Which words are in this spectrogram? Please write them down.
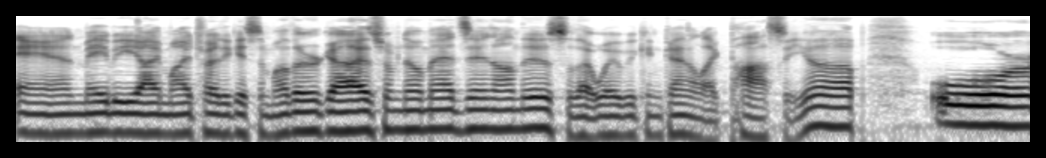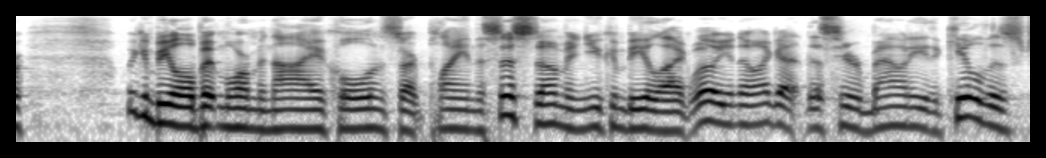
And maybe I might try to get some other guys from Nomads in on this, so that way we can kind of like posse up. Or we can be a little bit more maniacal and start playing the system, and you can be like, well, you know, I got this here bounty to kill this,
